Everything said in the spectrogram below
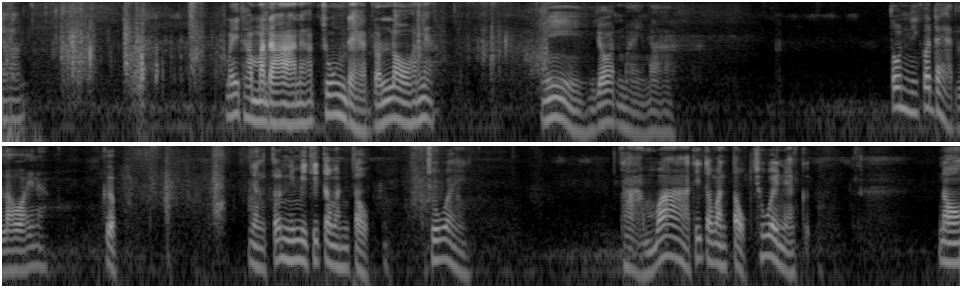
นะครับ ไม่ธรรมดานะครับ ช่วงแดดร้อนๆเนี่ย นี่ยอดใหม่มา ต้นนี้ก็แดดร้อยนะ เกือบ อย่างต้นนี้มีทิศตะวันตกช่วย ถามว่าทิศตะวันตกช่วยเนี่ย น้อง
